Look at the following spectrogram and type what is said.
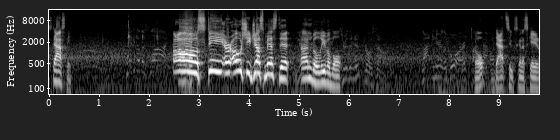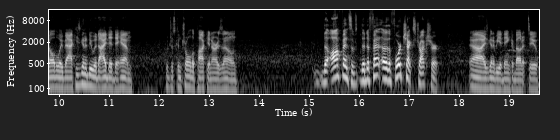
Stastny. To. Oh, Steve or Oshie just missed it. Unbelievable. Oh. Datsyuk's gonna skate it all the way back. He's gonna do what I did to him, which is control the puck in our zone. The offensive, the defense, uh, the forecheck structure. Ah, he's gonna be a dink about it too.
